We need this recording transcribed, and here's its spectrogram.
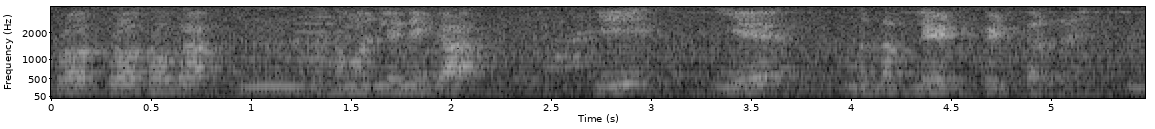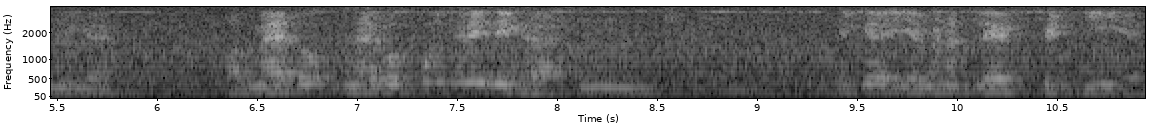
क्रॉस क्रॉस होगा। हम्म, तो समझ लेने का कि ये मतलब ब्लेड फिट कर रहे हैं। ठीक है? अब मैं तो मेरे को कुछ नहीं दिख रहा। है ठीक है? ये मैंने ब्लेड फिट की है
